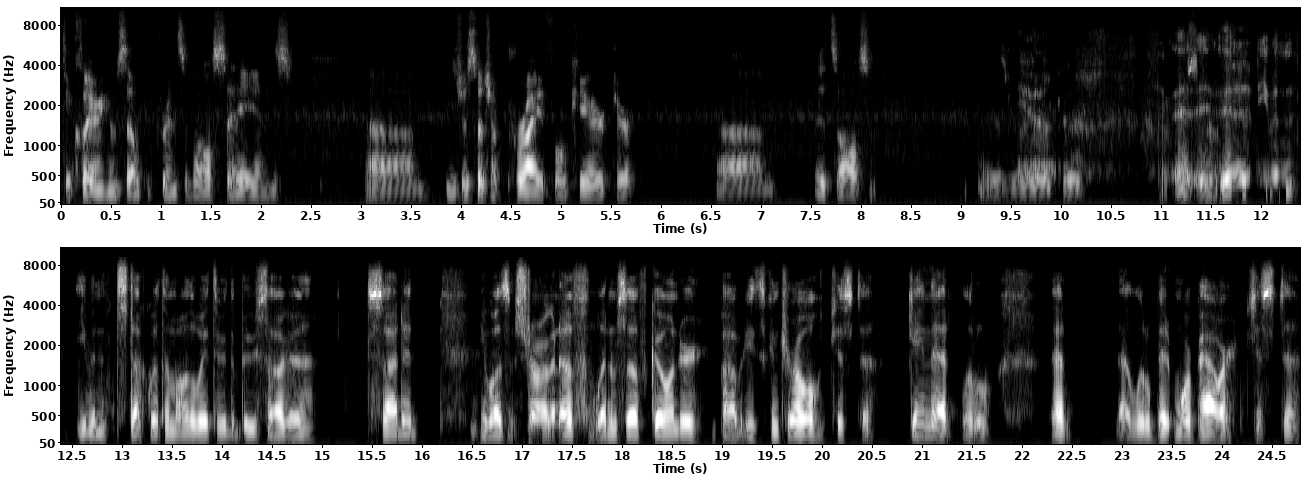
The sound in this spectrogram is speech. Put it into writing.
Declaring himself the Prince of all Saiyans, um, he's just such a prideful character. Um, it's awesome. It is really cool. It, So- it, it even even stuck with him all the way through the Boo saga. Decided he wasn't strong enough, let himself go under Babidi's control just to gain that little that that little bit more power, just to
